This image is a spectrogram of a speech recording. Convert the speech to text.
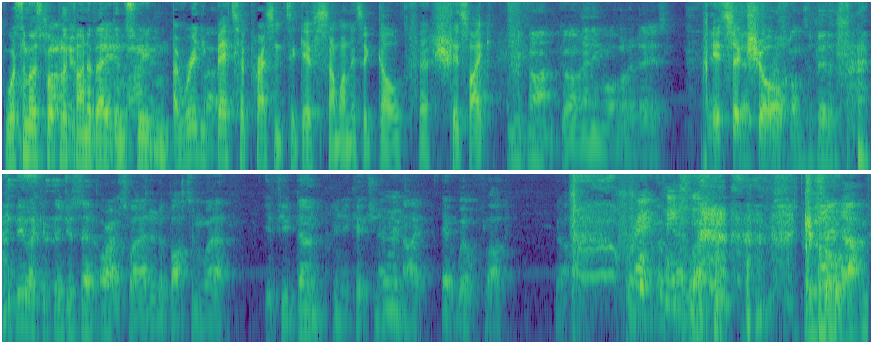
What's the most popular kind of egg in Sweden? A really bitter present to give someone is a goldfish. It's like You can't go on any more holidays. It's a chore. responsibility. It'd be like if they just said, "All right, so I added a button where if you don't clean your kitchen every mm. night, it will flood." Yeah. Great, thank you. Appreciate that.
